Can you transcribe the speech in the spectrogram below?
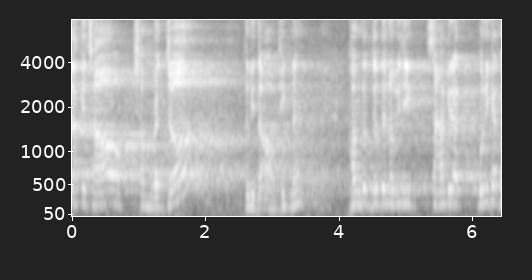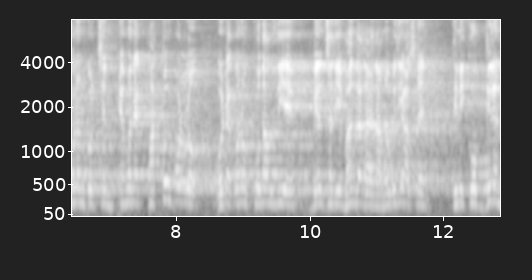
যাকে চাও সাম্রাজ্য, তুমি দাও, ঠিক না? খন্দক যুদ্ধে নবীজির সাহাবিরা পরীক্ষা খনন করছেন, এমন এক পাত্তর পড়ল, ওটা কোনো কোদাল দিয়ে, বেলচা দিয়ে ভাঙ্গা যায় না। নবীজি আসলেন, তিনি কোপ দিলেন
